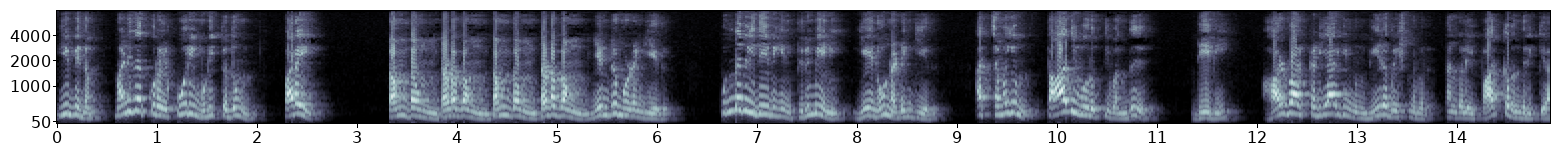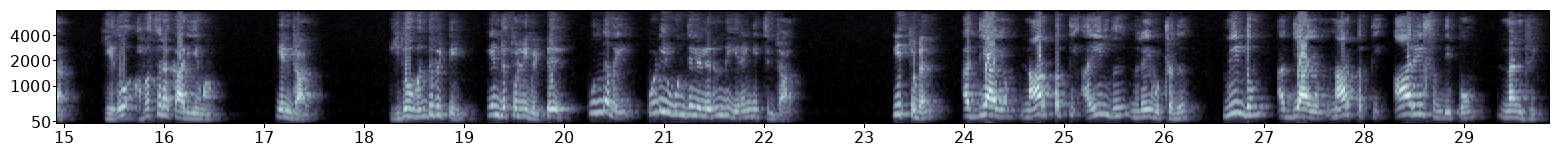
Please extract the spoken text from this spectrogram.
இவ்விதம் மனித குரல் கூறி முடித்ததும் பறை. தம் தம் டடதம் தம் தம் டடதம் என்று முழங்கியது. குந்தவி தேவியின் திருமேனி ஏனோ நடுங்கியது. அச்சமயம் தாதி ஒருத்தி வந்து தேவி ஆழ்வார்க்கடியார் என்னும் வீர வைஷ்ணவர் தங்களை பார்க்க வந்திருக்கிறார். ஏதோ அவசர காரியமாம் என்றாள். இதோ வந்துவிட்டேன் என்று சொல்லிவிட்டு குந்தவை கொடி ஊஞ்சலிலிருந்து இறங்கிச் சென்றாள். இத்துடன் அத்தியாயம் நாற்பத்தி ஐந்து நிறைவுற்றது. மீண்டும் அத்தியாயம் நாற்பத்தி ஆறில் சந்திப்போம். நன்றி.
